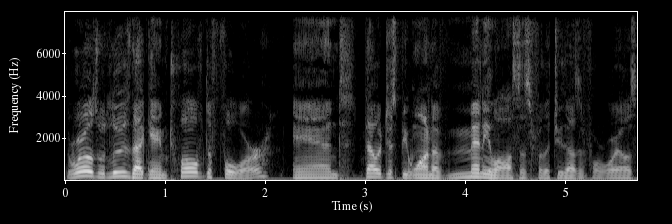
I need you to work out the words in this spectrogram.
The Royals would lose that game 12 to 4, and that would just be one of many losses for the 2004 Royals.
